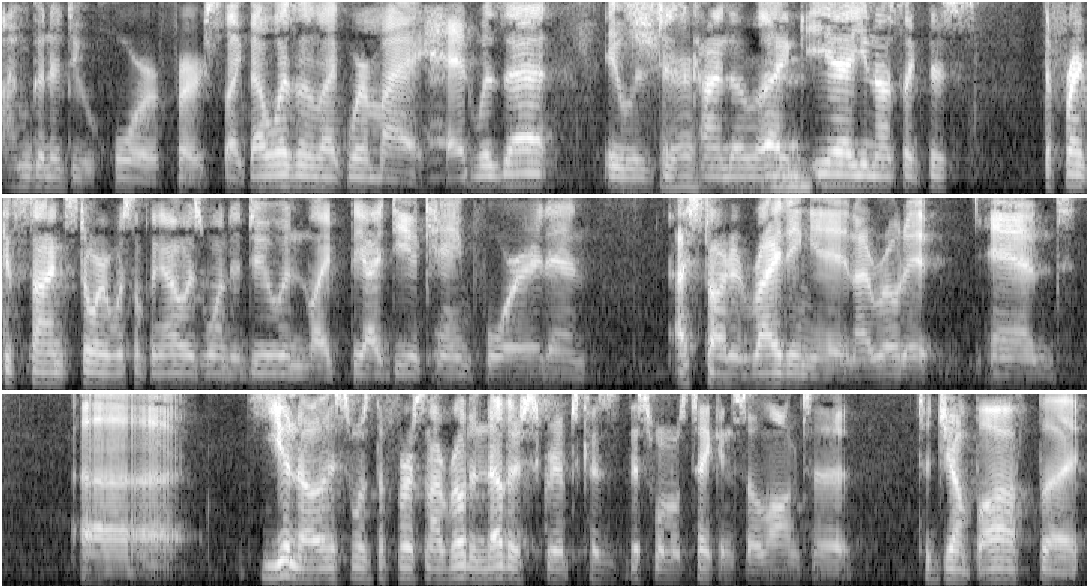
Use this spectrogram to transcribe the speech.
I'm gonna do horror first. Like that wasn't like where my head was at. It was sure. just kind of like yeah, you know, it's like this. The Frankenstein story was something I always wanted to do, and like the idea came for it, and I started writing it, and I wrote it, and uh, you know, this was the first one. I wrote another script because this one was taking so long to to jump off, but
